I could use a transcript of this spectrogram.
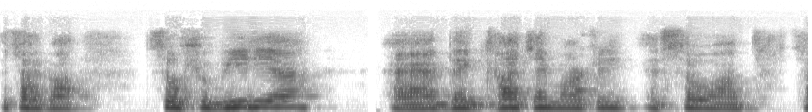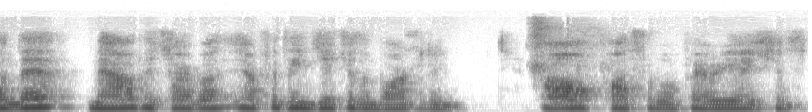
they talked about social media and then content marketing and so on. So then now they talk about everything digital marketing, all possible variations.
